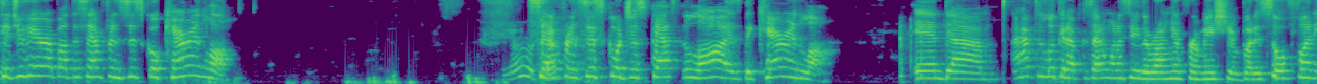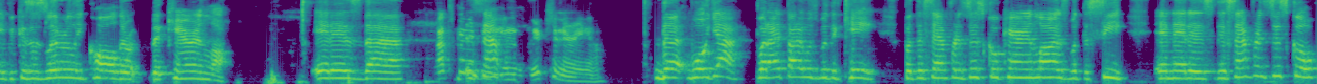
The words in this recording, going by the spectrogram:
Did you hear about the San Francisco Karen law? No, San Francisco just passed the law is the Karen law. And um, I have to look it up because I don't want to say the wrong information, but it's so funny because it's literally called the, the Karen law. It is the that's going to be in the dictionary now. the well, yeah, but I thought it was with the K. But the San Francisco Karen law is with the C, and it is the San Francisco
